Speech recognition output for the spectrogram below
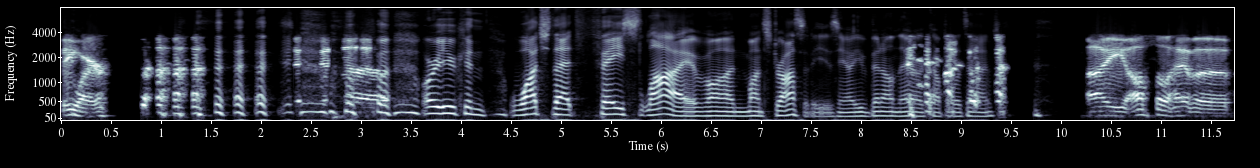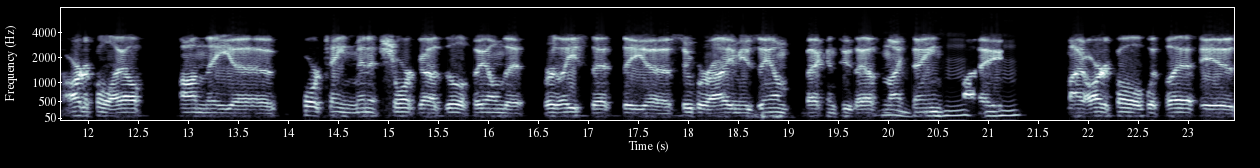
beware. uh, or you can watch that face live on monstrosities you know you've been on there a couple of times i also have an article out on the uh, 14 minute short Godzilla film that released at the uh, Tsuburaya Museum back in 2019. Mm-hmm, mm-hmm. My article with that is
